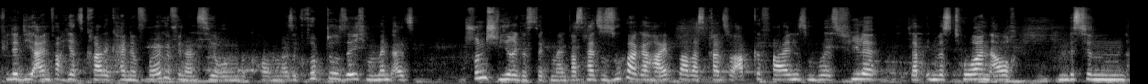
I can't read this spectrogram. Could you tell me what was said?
viele, die einfach jetzt gerade keine Folgefinanzierung bekommen. Also Krypto sehe ich im Moment als schon ein schwieriges Segment, was halt so super gehypt war, was gerade so abgefallen ist und wo jetzt viele, ich glaube, Investoren auch ein bisschen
